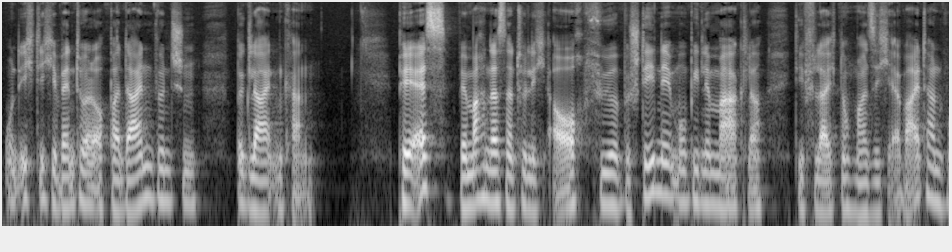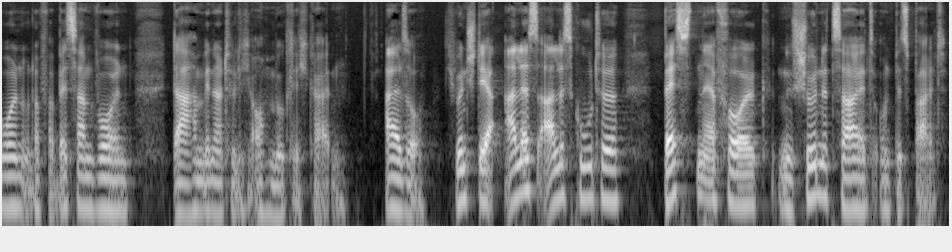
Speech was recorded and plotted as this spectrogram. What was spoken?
und ich dich eventuell auch bei deinen Wünschen begleiten kann. PS, wir machen das natürlich auch für bestehende Immobilienmakler, die vielleicht nochmal sich erweitern wollen oder verbessern wollen. Da haben wir natürlich auch Möglichkeiten. Also, ich wünsche dir alles, alles Gute, besten Erfolg, eine schöne Zeit und bis bald.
